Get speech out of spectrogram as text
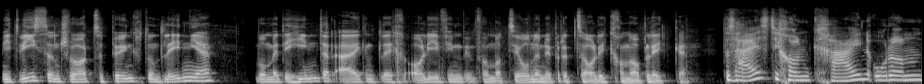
mit weißen und schwarzen Punkten und Linien, wo man dahinter eigentlich alle Informationen über eine Zahlung kann ablegen kann. Das heisst, ich habe keinen orangen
